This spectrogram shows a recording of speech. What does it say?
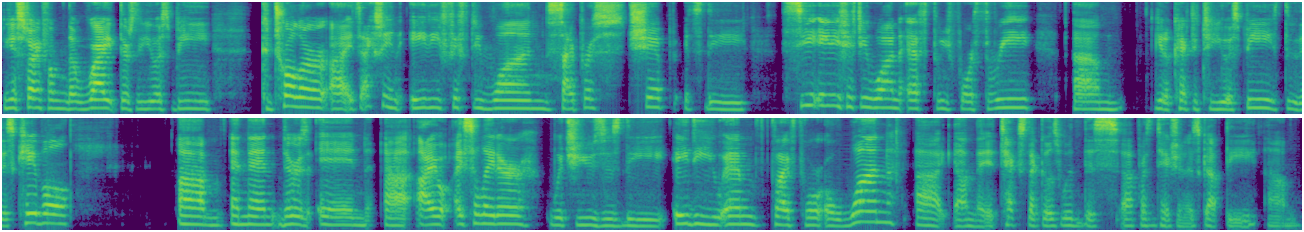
you know starting from the right. There's the USB controller. Uh, it's actually an 8051 Cypress chip. It's the C8051 F343. Um, you know, connected to USB through this cable. Um, and then there's an uh, IO isolator, which uses the ADUM 5401. Uh, on the text that goes with this uh, presentation, it's got the um,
